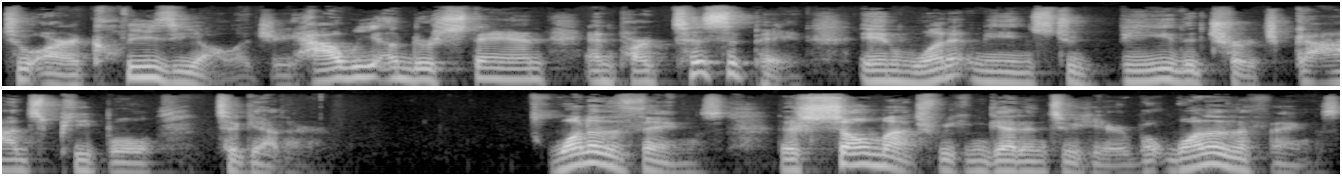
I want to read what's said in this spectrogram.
to our ecclesiology, how we understand and participate in what it means to be the church, God's people together. One of the things, there's so much we can get into here, but one of the things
